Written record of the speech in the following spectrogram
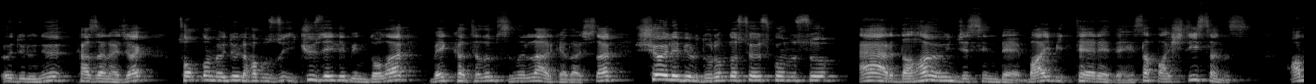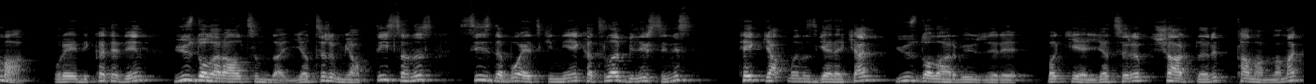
ödülünü kazanacak. Toplam ödül havuzu 250 bin dolar ve katılım sınırlı arkadaşlar. Şöyle bir durumda söz konusu. Eğer daha öncesinde Bybit TR'de hesap açtıysanız ama buraya dikkat edin 100 dolar altında yatırım yaptıysanız siz de bu etkinliğe katılabilirsiniz. Tek yapmanız gereken 100 dolar ve üzeri bakiye yatırıp şartları tamamlamak.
